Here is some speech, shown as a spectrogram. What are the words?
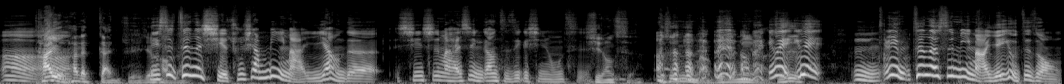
嗯，他有嗯它的感觉就好了。你是真的写出像密码一样的新诗吗？还是你刚刚只是一个形容词？形容词，不是密码，不是密码，因为因为嗯，因为真的是密码也有这种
